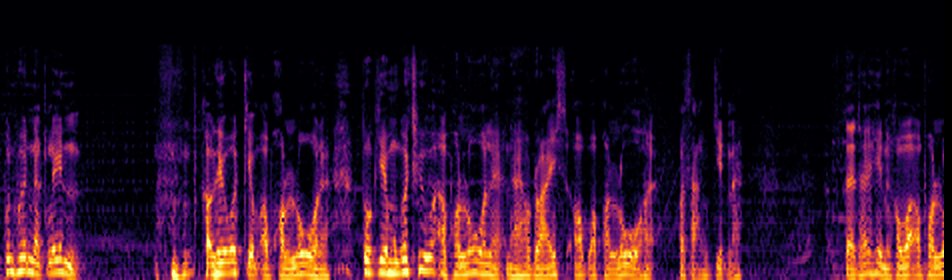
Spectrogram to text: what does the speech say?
เพื่อนๆนักเล่น เขาเรียกว่าเกมอพอลโลนะ ตัวเกมมันก็ชื่อว่าอพอลโลแหละนะ Rise of Apollo ฮะ ภาษาอังกฤษนะ แต่ถ้าเห็นคำว่าอพอลโล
